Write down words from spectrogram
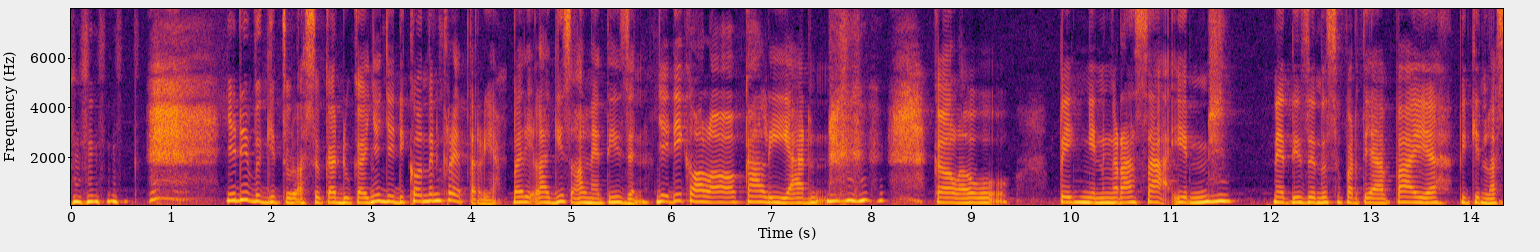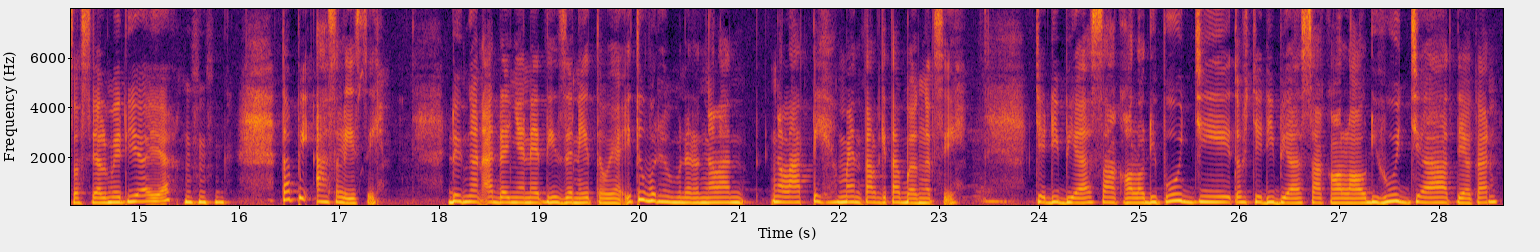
Jadi begitulah suka dukanya jadi content creator ya. Balik lagi soal netizen. Jadi kalau kalian kalau pengen ngerasain netizen itu seperti apa ya bikinlah sosial media ya. Tapi asli sih dengan adanya netizen itu ya itu benar-benar ngelatih mental kita banget sih. Jadi biasa kalau dipuji terus jadi biasa kalau dihujat ya kan?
